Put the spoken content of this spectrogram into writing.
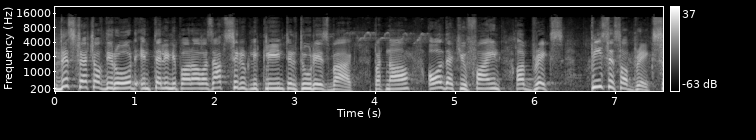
This stretch of the road in Telinipara was absolutely clean till two days back. But now, all that you find are bricks, pieces of bricks.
